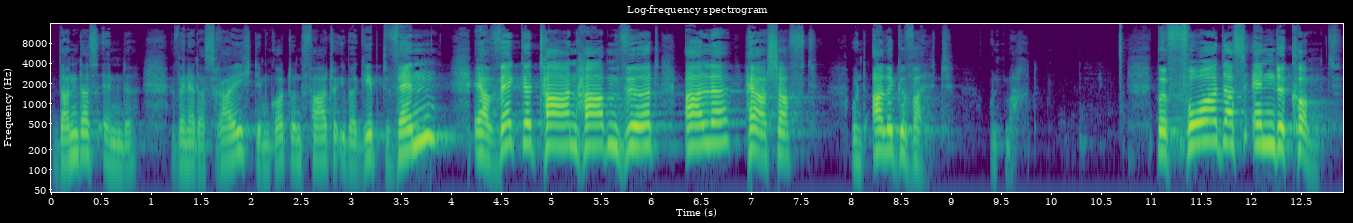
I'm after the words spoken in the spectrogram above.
Dann das Ende, wenn er das Reich dem Gott und Vater übergibt, wenn er weggetan haben wird alle Herrschaft und alle Gewalt und Macht. Bevor das Ende kommt,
